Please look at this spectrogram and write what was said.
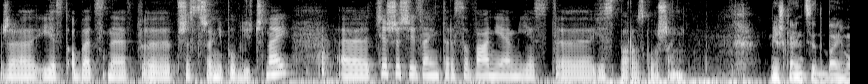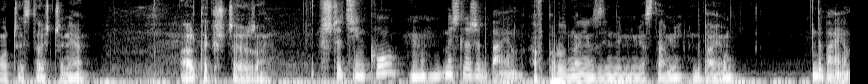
że jest obecny w e, przestrzeni publicznej. E, Cieszy się zainteresowaniem, jest, jest sporo zgłoszeń. Mieszkańcy dbają o czystość, czy nie? Ale tak szczerze. W Szczecinku myślę, że dbają. A w porównaniu z innymi miastami dbają? Dbają.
